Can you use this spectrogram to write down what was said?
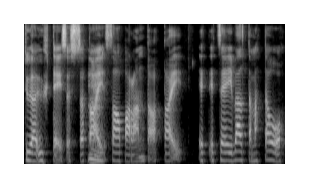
työyhteisössä tai mm. saa parantaa tai että et se ei välttämättä ole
